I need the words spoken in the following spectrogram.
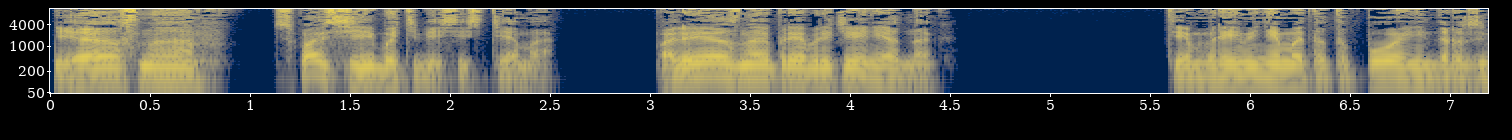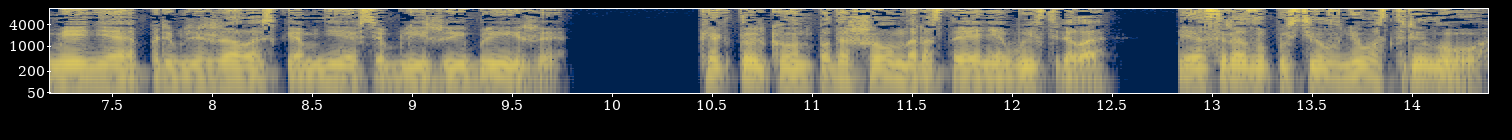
Ясно. Спасибо тебе, система. Полезное приобретение, однако. Тем временем это тупое недоразумение приближалось ко мне все ближе и ближе. Как только он подошел на расстояние выстрела, я сразу пустил в него стрелу,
